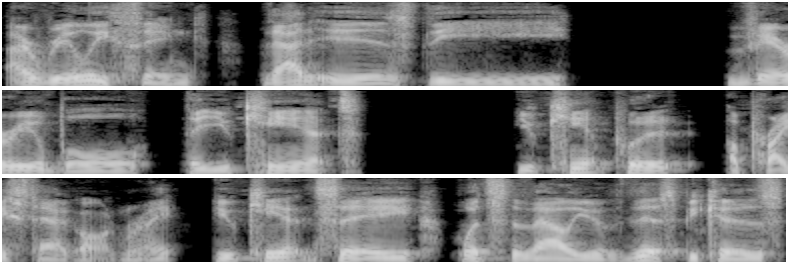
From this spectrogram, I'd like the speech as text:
I really think that is the variable that you can't, you can't put a price tag on, right? You can't say, what's the value of this? Because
